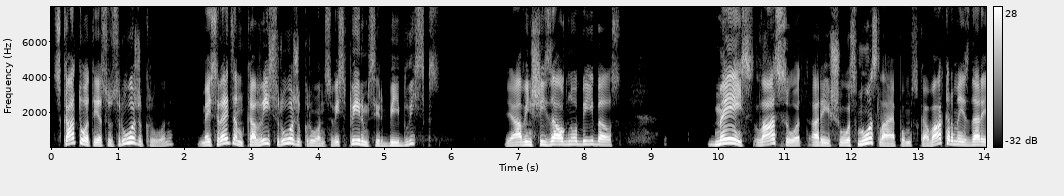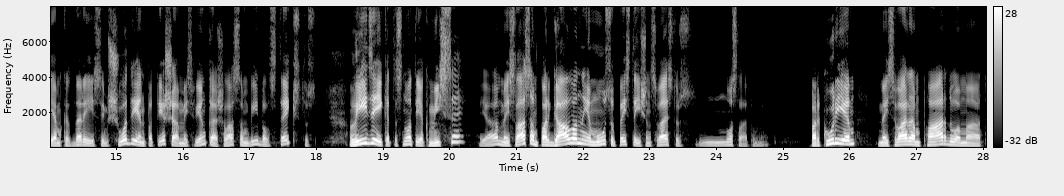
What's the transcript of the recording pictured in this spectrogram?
skatoties uz rožu kroni, mēs redzam, ka viss rožu kronis vispirms ir biblisks, jā, viņš izaug no bībeles, mēs, lasot arī šos noslēpumus, kā vakar mēs darījām, kas darīsim šodien, patiešām mēs vienkārši lasam bībeles tekstus. Līdzīgi, ka tas notiek misē, ja, mēs lasam par galveniem mūsu pestīšanas vēstures noslēpumiem, par kuriem mēs varam pārdomāt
